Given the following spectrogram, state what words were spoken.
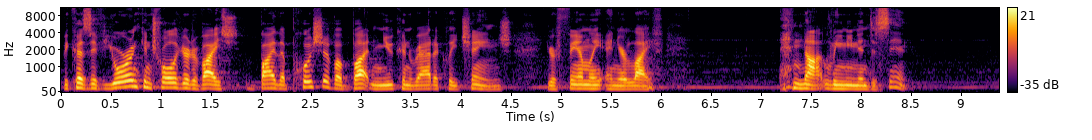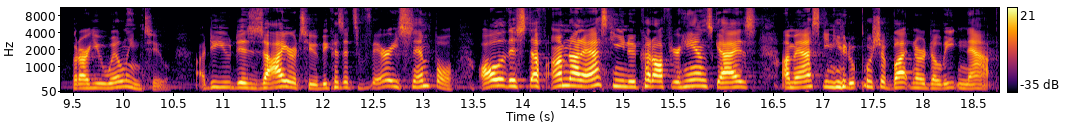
Because if you're in control of your device, by the push of a button, you can radically change your family and your life and not leaning into sin. But are you willing to? Uh, do you desire to? Because it's very simple. All of this stuff, I'm not asking you to cut off your hands, guys. I'm asking you to push a button or delete an app.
